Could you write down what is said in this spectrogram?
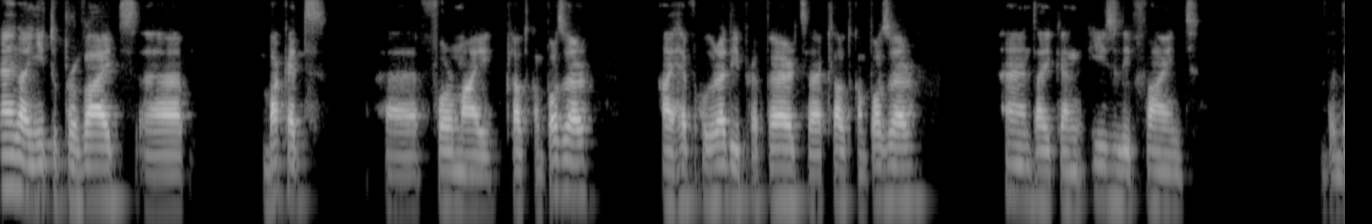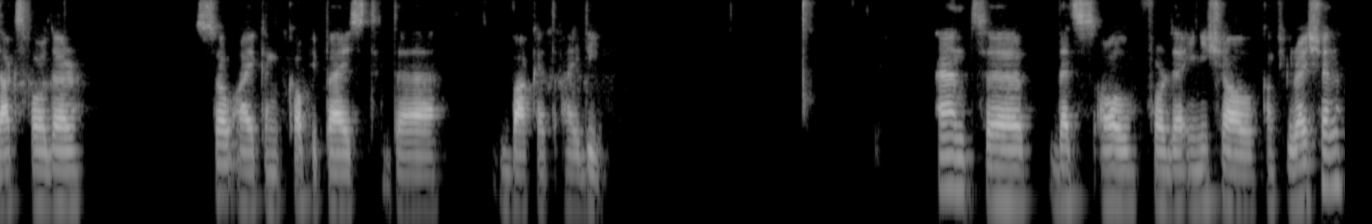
And I need to provide a uh, bucket uh, for my Cloud Composer. I have already prepared a Cloud Composer and I can easily find the DAGs folder so I can copy paste the bucket ID. And uh, that's all for the initial configuration.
